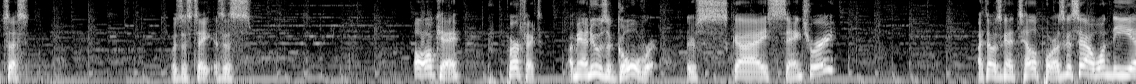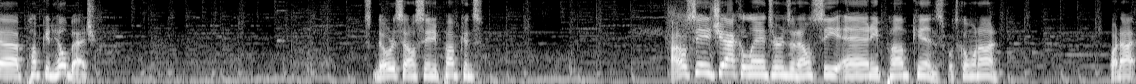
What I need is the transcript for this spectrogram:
What's this? What's this take? Is this... Oh, okay. P perfect. I mean, I knew it was a goal. There's Sky Sanctuary? I thought I was going to teleport. I was going to say, I want the uh, Pumpkin Hill badge. Just notice I don't see any pumpkins. I don't see any jack-o'-lanterns, and I don't see any pumpkins. What's going on? Why not?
